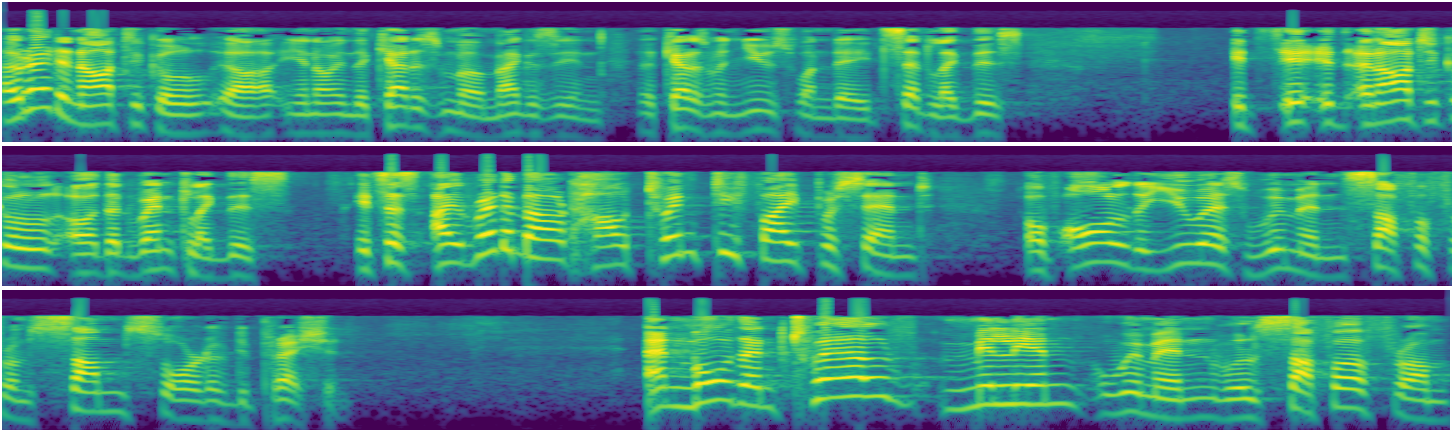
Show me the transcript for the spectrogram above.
I read an article, uh, you know, in the Charisma magazine, the Charisma News one day. It said like this. It's it, an article uh, that went like this. It says, I read about how 25% of all the US women suffer from some sort of depression. And more than 12 million women will suffer from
